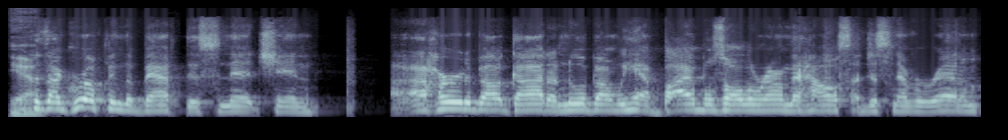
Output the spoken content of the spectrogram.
yeah. because I grew up in the Baptist niche and I heard about God. I knew about. Him. We had Bibles all around the house. I just never read them.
